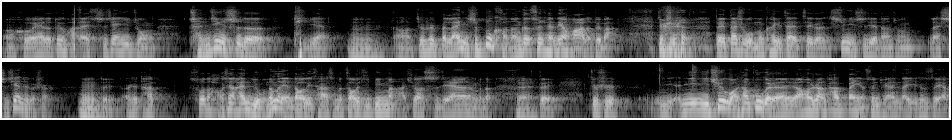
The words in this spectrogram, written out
呃和 AI 的对话来实现一种沉浸式的体验。嗯啊、就是本来你是不可能跟孙权电话的，对吧？就是对，但是我们可以在这个虚拟世界当中来实现这个事儿。嗯，对，而且他说的好像还有那么点道理，他什么召集兵马需要时间啊什么的。对，对，就是你你你去网上雇个人，然后让他扮演孙权，那也就是这样，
